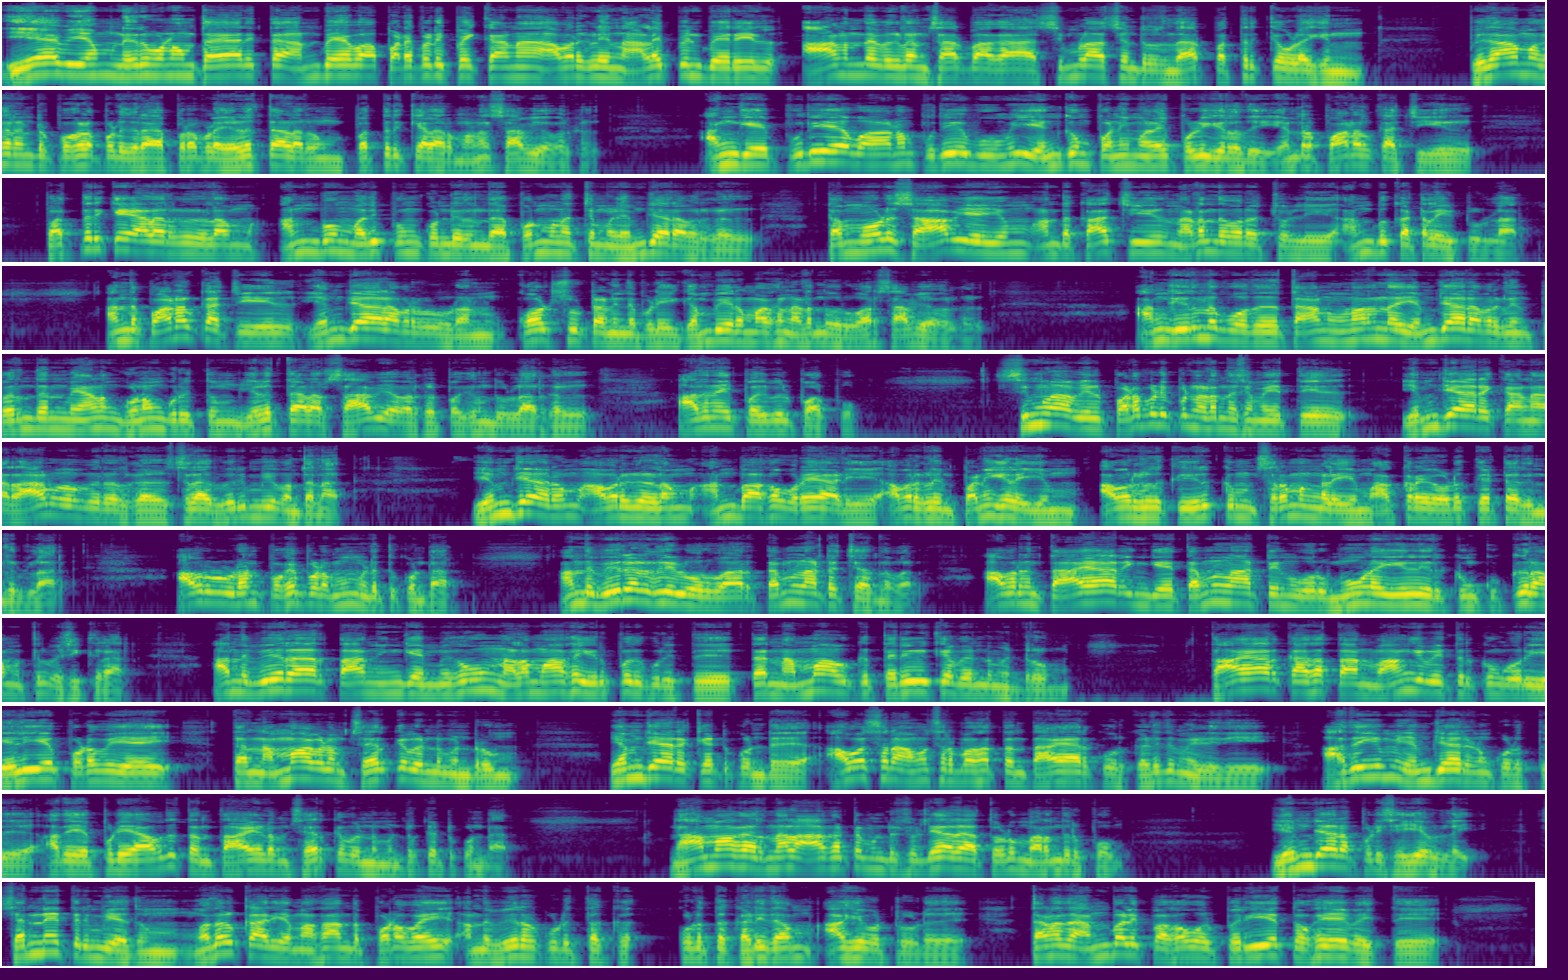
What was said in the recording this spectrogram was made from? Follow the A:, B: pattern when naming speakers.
A: AVM நிறுவனம் தயாரித்த அன்பேவா படப்பிடிப்பைக்கான அவர்களின் அழைப்பின் பேரில் ஆனந்த விகடன் சார்பாக சிம்லா சென்றிருந்தார் பத்திரிகை உலகின் பிதாமகர் என்று புகழப்படுகிற பிரபல எழுத்தாளரும் பத்திரிகையாளருமான சாவி அவர்கள். அங்கே புதிய வானம் புதிய பூமி எங்கும் பனிமழை பொழிகிறது என்ற பாடல் காட்சியில் பத்திரிகையாளர்களிடம் அன்பும் மதிப்பும் கொண்டிருந்த பொன்முனச்செம்மல் எம்ஜிஆர் அவர்கள் தம்மோடு சாவியையும் அந்த காட்சியில் நடந்து வரச் சொல்லி அன்பு கட்டளையிட்டுள்ளார். அந்த பாடல் காட்சியில் எம்ஜிஆர் அவர்களுடன் கோட் சூட் அணிந்தபடி கம்பீரமாக நடந்து வருவார் சாவி அவர்கள். அங்கு இருந்தபோது தான் உணர்ந்த எம்ஜிஆர் அவர்களின் பெருந்தன்மையான குணம் குறித்தும் எழுத்தாளர் சாவி அவர்கள் பகிர்ந்துள்ளார்கள். அதனை பதிவில் பார்ப்போம். சிம்லாவில் படப்பிடிப்பு நடந்த சமயத்தில் எம்ஜிஆரை காண இராணுவ வீரர்கள் சிலர் விரும்பி வந்தனர். எம்ஜிஆரும் அவர்களிடம் அன்பாக உரையாடி அவர்களின் பணிகளையும் அவர்களுக்கு இருக்கும் சிரமங்களையும் அக்கறையோடு கேட்டறிந்துள்ளார். அவர்களுடன் புகைப்படமும் எடுத்துக்கொண்டார். அந்த வீரர்களில் ஒருவர் தமிழ்நாட்டைச் சேர்ந்தவர். அவரின் தாயார் இங்கே தமிழ்நாட்டின் ஒரு மூலையில் இருக்கும் குக்கிராமத்தில் வசிக்கிறார். அந்த வீரர் தான் இங்கே மிகவும் நலமாக இருப்பது குறித்து தன் அம்மாவுக்கு தெரிவிக்க வேண்டும் என்றும் தாயாருக்காக தான் வாங்கி வைத்திருக்கும் ஒரு எளிய புடவையை தன் அம்மாவிடம் சேர்க்க வேண்டும் என்றும் எம்ஜிஆரை கேட்டுக்கொண்டு அவசர அவசரமாக தன் தாயாருக்கு ஒரு கடிதம் எழுதி அதையும் எம்ஜிஆரிடம் கொடுத்து அதை எப்படியாவது தன் தாயிடம் சேர்க்க வேண்டும் என்று கேட்டுக்கொண்டார். நாம இருந்தால் ஆகட்டும் என்று சொல்லி அதை அத்தோடு மறந்திருப்போம். எம்ஜிஆர் அப்படி செய்யவில்லை. சென்னை திரும்பியதும் முதல் காரியமாக அந்த புடவை அந்த வீரர் கொடுத்த க கொடுத்த கடிதம் ஆகியவற்றோடு தனது அன்பளிப்பாக ஒரு பெரிய தொகையை வைத்து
